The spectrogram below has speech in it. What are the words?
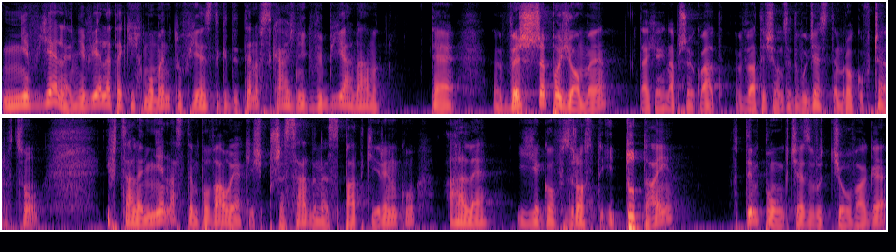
niewiele, niewiele takich momentów jest, gdy ten wskaźnik wybija nam te wyższe poziomy, tak jak na przykład w 2020 roku w czerwcu, i wcale nie następowały jakieś przesadne spadki rynku, ale jego wzrosty. I tutaj w tym punkcie, zwróćcie uwagę,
